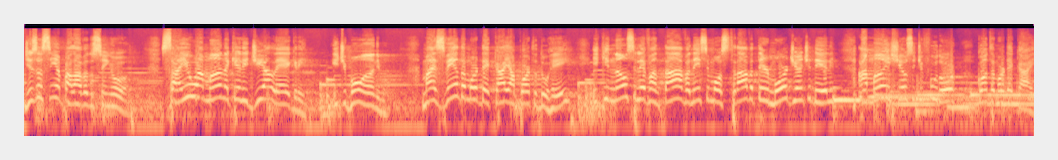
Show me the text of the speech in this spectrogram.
Diz assim a palavra do Senhor: Saiu Amã naquele dia alegre e de bom ânimo, mas vendo Mordecai à porta do rei, e que não se levantava nem se mostrava temor diante dele, Amã encheu-se de furor contra Mordecai.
